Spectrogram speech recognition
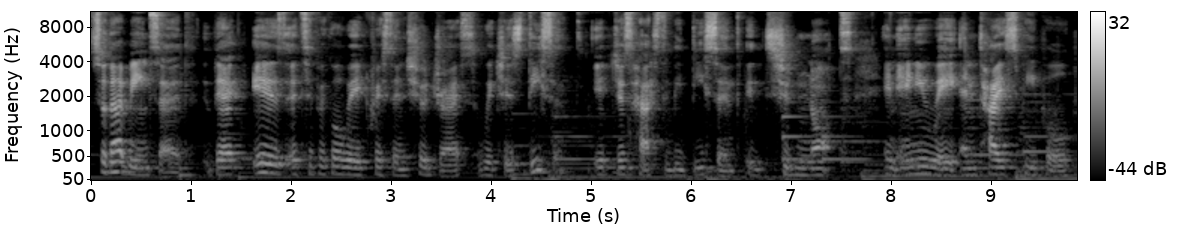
So, that being said, there is a typical way Christians should dress, which is decent. It just has to be decent. It should not in any way entice people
